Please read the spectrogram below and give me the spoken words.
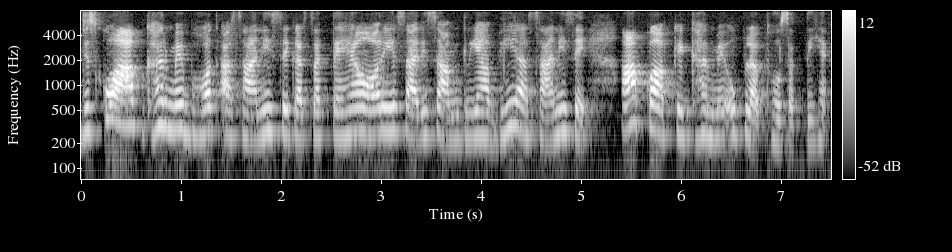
जिसको आप घर में बहुत आसानी से कर सकते हैं और ये सारी सामग्रियाँ भी आसानी से आपको आपके घर में उपलब्ध हो सकती हैं।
